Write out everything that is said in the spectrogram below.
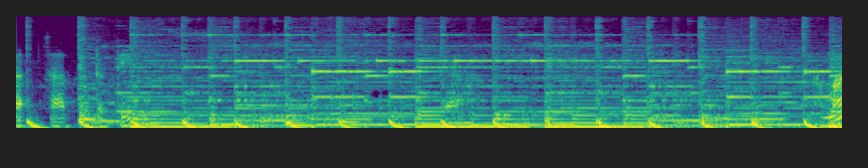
juga satu detik. Sama.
